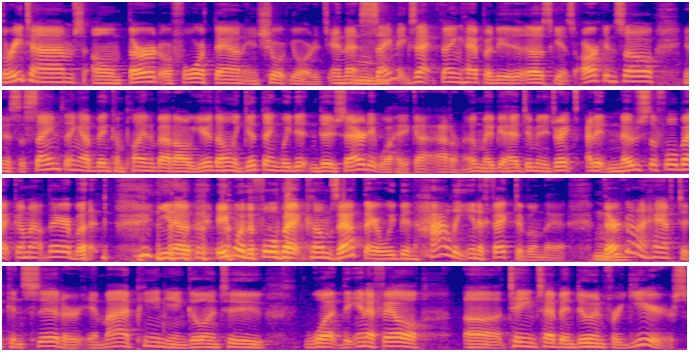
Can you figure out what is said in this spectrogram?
three times on third or fourth down in short yardage. And that same exact thing happened to us against Arkansas. And it's the same thing I've been complaining about all year. The only good thing we didn't do Saturday, well, heck, I, I don't know. Maybe I had too many drinks. I didn't notice the fullback come out there. But, you know, even when the fullback comes out there, we've been highly ineffective on that. They're going to have to consider, in my opinion, going to what the NFL uh, teams have been doing for years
